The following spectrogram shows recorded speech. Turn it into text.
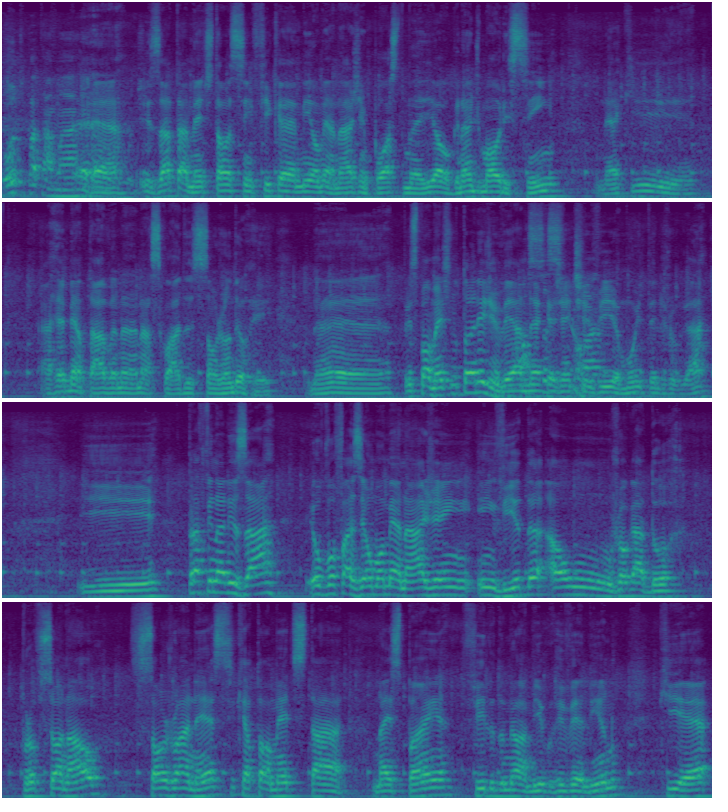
Outro patamar. Né? É, exatamente. Então, assim, fica a minha homenagem póstuma aí ao grande Mauricinho, né? Que arrebentava na, nas quadras de São João del Rei. Né? Principalmente no torneio de inverno, né? Que a gente via muito ele jogar. E para finalizar, eu vou fazer uma homenagem em vida a um jogador profissional são Joanense que atualmente está na Espanha, filho do meu amigo Rivelino, que é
